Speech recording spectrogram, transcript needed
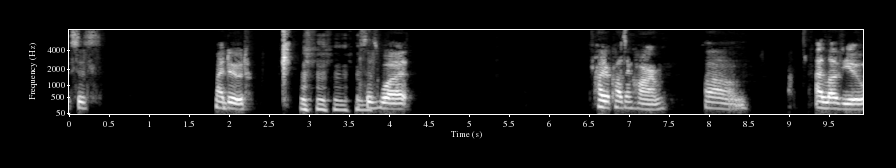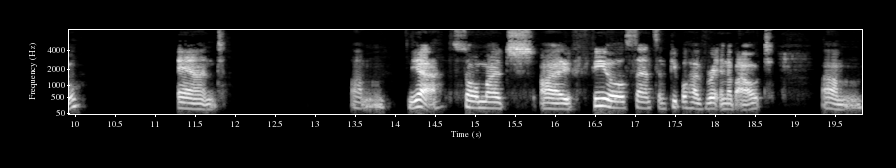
this is my dude. This is what how you're causing harm. Um, I love you, and um, yeah, so much I feel, sense, and people have written about um,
